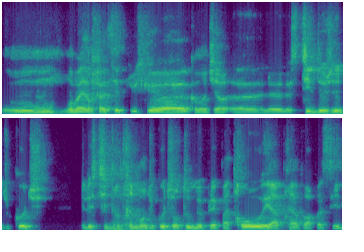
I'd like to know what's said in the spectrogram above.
hmm, bon, ben, En fait, c'est plus que euh, comment dire, euh, le, style de jeu du coach et le style d'entraînement du coach surtout ne me plaît pas trop. Et après avoir passé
